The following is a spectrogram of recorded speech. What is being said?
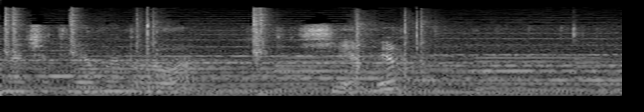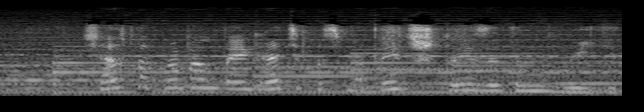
значит, я выбрала сервер. Сейчас попробуем поиграть и посмотреть, что из этого выйдет.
